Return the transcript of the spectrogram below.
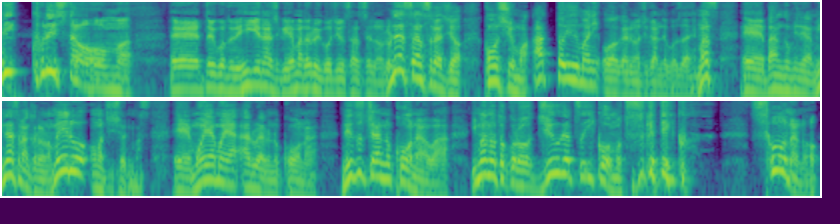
びっくりしたわ、ほんま。えー、ということで、ヒゲ男爵山田るい53世のルネッサンスラジオ。今週もあっという間にお別れの時間でございます。えー、番組では皆様からのメールをお待ちしております。えー、もやもやあるあるのコーナー、ねずちゃんのコーナーは、今のところ10月以降も続けていく。そうなの？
